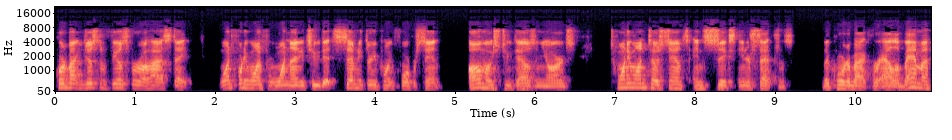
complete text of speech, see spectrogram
Quarterback Justin Fields for Ohio State, 141 for 192. That's 73.4%, almost 2,000 yards, 21 touchdowns, and six interceptions. The quarterback for Alabama,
